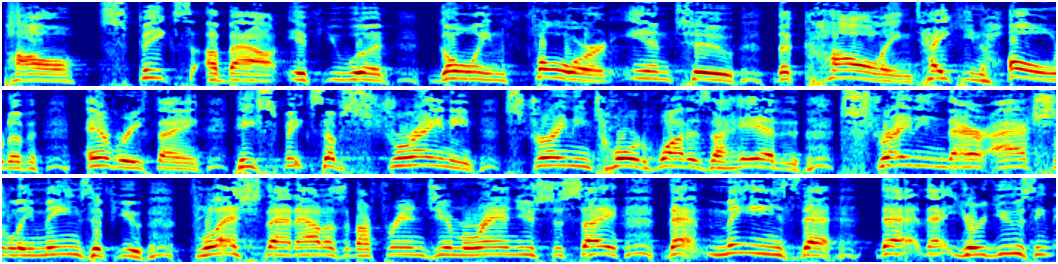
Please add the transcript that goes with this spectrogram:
Paul speaks about, if you would, going forward into the calling, taking hold of everything. He speaks of straining, straining toward what is ahead. Straining there actually means, if you flesh that out as my friend Jim Moran used to say, that means that, that, that you're using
